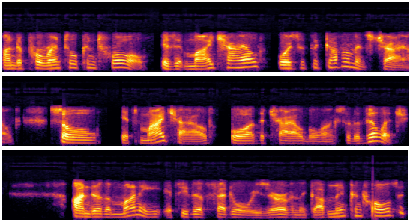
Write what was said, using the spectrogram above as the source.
Under parental control. Is it my child or is it the government's child? So it's my child or the child belongs to the village. Under the money, it's either the Federal Reserve and the government controls it,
